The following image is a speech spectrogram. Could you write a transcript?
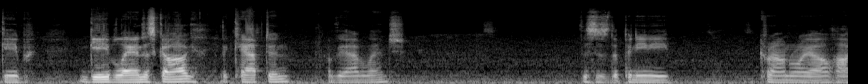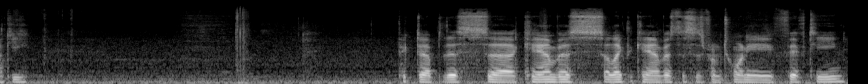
Gabe Gabe Landeskog, the captain of the Avalanche. This is the Panini Crown Royale hockey. Picked up this uh, canvas. I like the canvas. This is from 2015.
